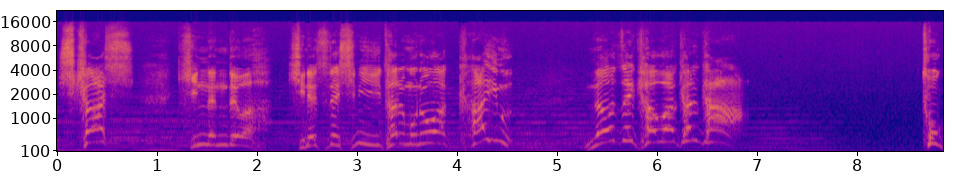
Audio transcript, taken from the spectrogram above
しかし近年では気熱で死に至る者は皆無。なぜかわかるか？特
